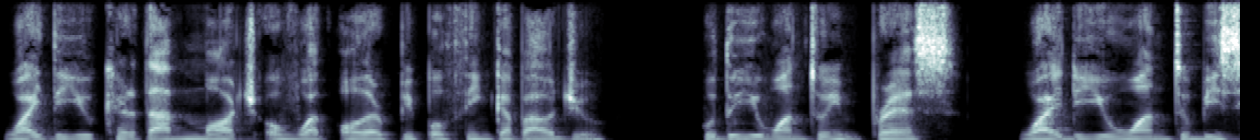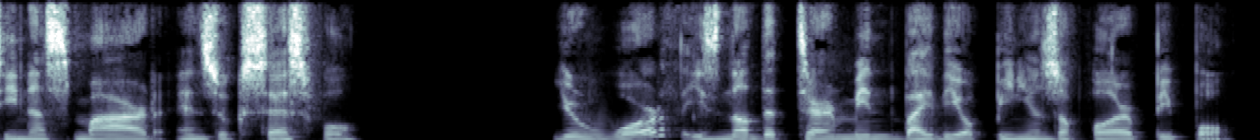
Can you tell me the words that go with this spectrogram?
Why do you care that much of what other people think about you? Who do you want to impress? Why do you want to be seen as smart and successful? Your worth is not determined by the opinions of other people.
